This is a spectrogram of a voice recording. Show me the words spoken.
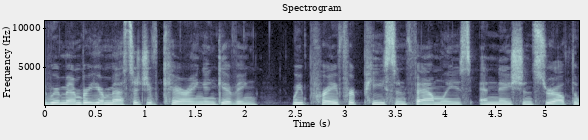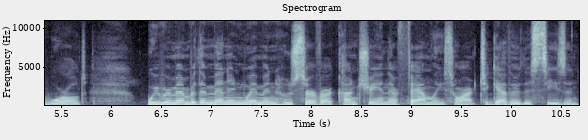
remember your message of caring and giving. We pray for peace in families and nations throughout the world. We remember the men and women who serve our country and their families who aren't together this season,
